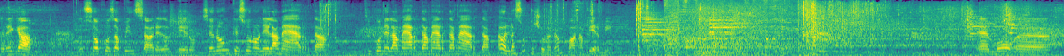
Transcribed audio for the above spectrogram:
Regà, non so cosa pensare davvero. Se non che sono nella merda. Tipo nella merda, merda, merda. Oh, là sotto c'è una campana, fermi. Eh, mo... Eh...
